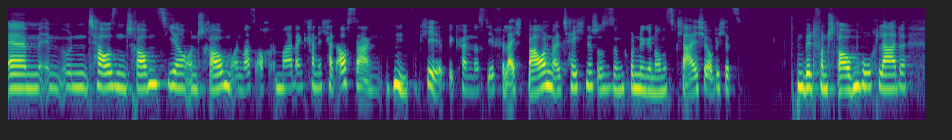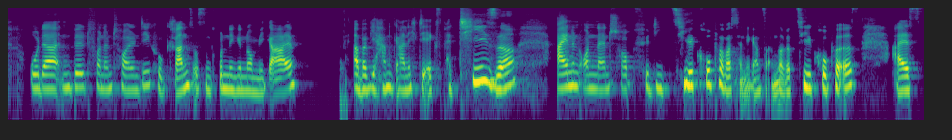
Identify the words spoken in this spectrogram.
ähm, und tausend Schraubenzieher und Schrauben und was auch immer, dann kann ich halt auch sagen, hm, okay, wir können das dir vielleicht bauen, weil technisch ist es im Grunde genommen das Gleiche, ob ich jetzt ein Bild von Schrauben hochlade oder ein Bild von einem tollen Dekokranz, ist im Grunde genommen egal. Aber wir haben gar nicht die Expertise, einen Online-Shop für die Zielgruppe, was ja eine ganz andere Zielgruppe ist, als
